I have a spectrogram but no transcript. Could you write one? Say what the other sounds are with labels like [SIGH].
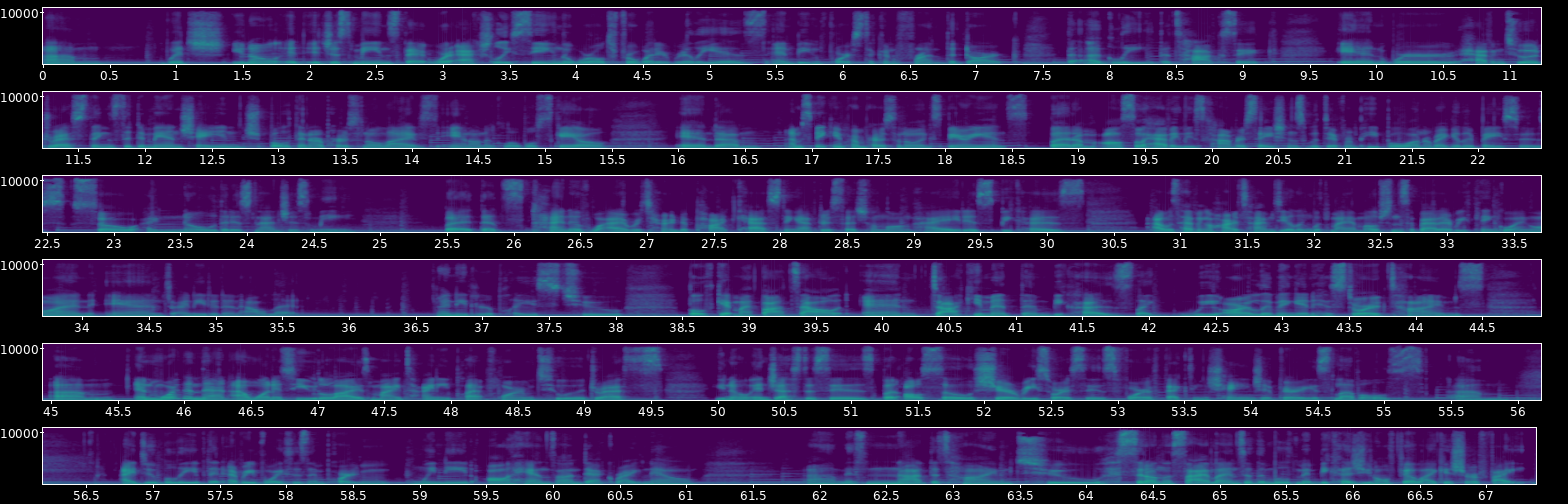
Um, which, you know, it, it just means that we're actually seeing the world for what it really is and being forced to confront the dark, the ugly, the toxic, and we're having to address things that demand change both in our personal lives and on a global scale. And um, I'm speaking from personal experience, but I'm also having these conversations with different people on a regular basis. So I know that it's not just me. But that's kind of why I returned to podcasting after such a long hiatus because I was having a hard time dealing with my emotions about everything going on and I needed an outlet. I needed a place to both get my thoughts out and document them because, like, we are living in historic times. Um, and more than that, I wanted to utilize my tiny platform to address, you know, injustices, but also share resources for affecting change at various levels. Um, I do believe that every voice is important. We need all hands on deck right now. Um, it's not the time to sit on the sidelines of the movement because you don't feel like it's your fight.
